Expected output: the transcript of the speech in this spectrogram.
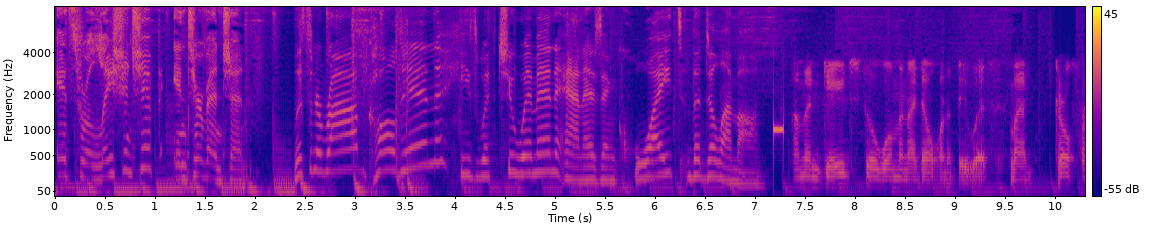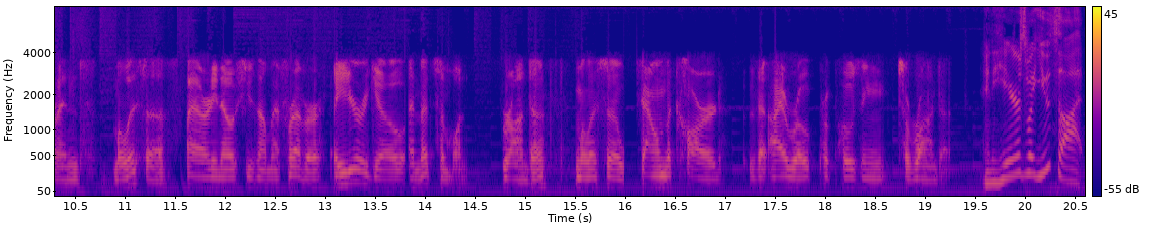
It's relationship intervention. Listener Rob called in. He's with two women and is in quite the dilemma. I'm engaged to a woman I don't want to be with. My girlfriend, Melissa, I already know she's not my forever. A year ago, I met someone, Rhonda. Melissa found the card that I wrote proposing to Rhonda. And here's what you thought.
